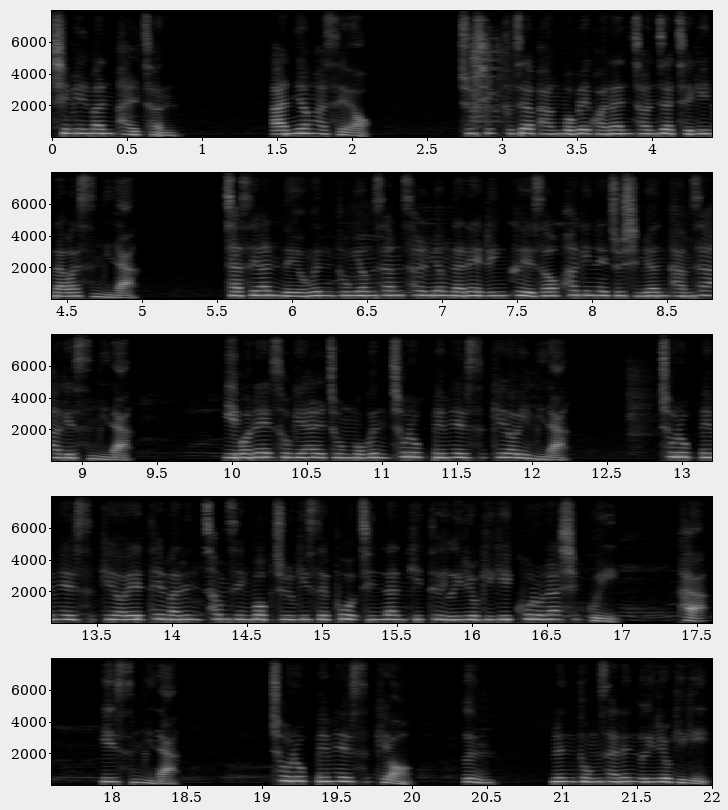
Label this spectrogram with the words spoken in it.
11만 8천. 안녕하세요. 주식 투자 방법에 관한 전자책이 나왔습니다. 자세한 내용은 동영상 설명란의 링크에서 확인해 주시면 감사하겠습니다. 이번에 소개할 종목은 초록뱀 헬스케어입니다. 초록뱀 헬스케어의 테마는 첨생법 줄기세포 진단키트 의료기기 코로나19가 있습니다. 초록뱀 헬스케어, 은, 는 동사는 의료기기,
